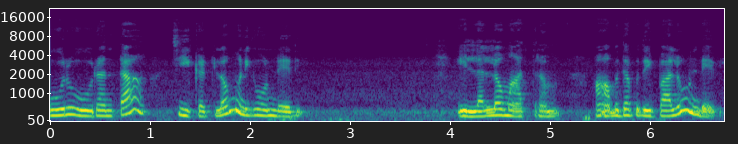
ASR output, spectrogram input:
ఊరు ఊరంతా చీకట్లో మునిగి ఉండేది. ఇళ్ళల్లో మాత్రం ఆముదపు దీపాలు ఉండేవి.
